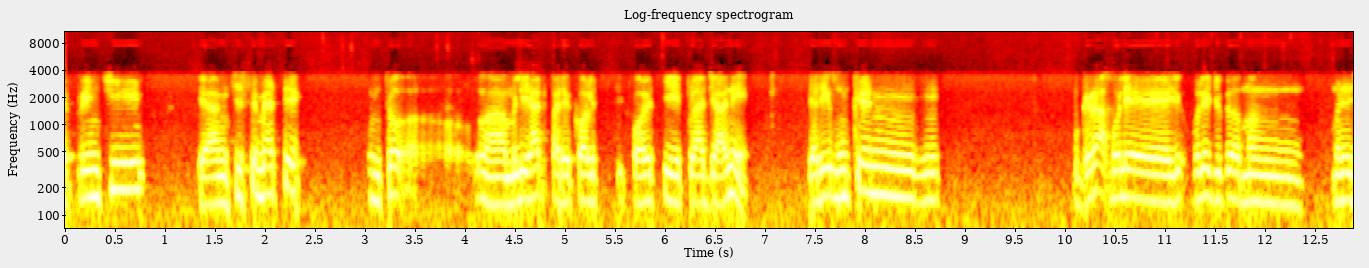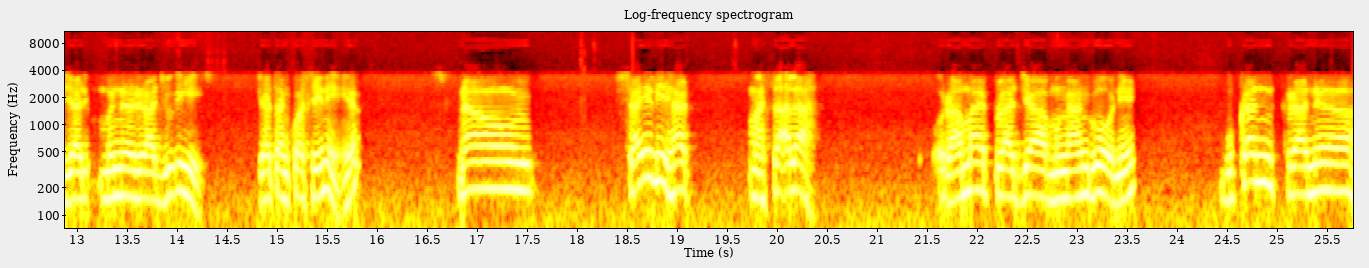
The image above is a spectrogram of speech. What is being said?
terperinci yang sistematik untuk uh, melihat pada kualiti, kualiti pelajar ni jadi mungkin bergerak boleh boleh juga meng, menerajui jawatan kuasa ini ya. Now saya lihat masalah ramai pelajar menganggur ni bukan kerana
